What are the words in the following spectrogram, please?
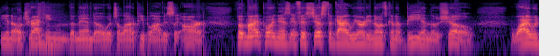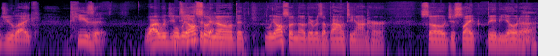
you know, tracking the Mando, which a lot of people obviously are. But my point is, if it's just the guy we already know it's going to be in the show, why would you like tease it? Why would you? Well, tease we also it that know way? that we also know there was a bounty on her. So just like Baby Yoda,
